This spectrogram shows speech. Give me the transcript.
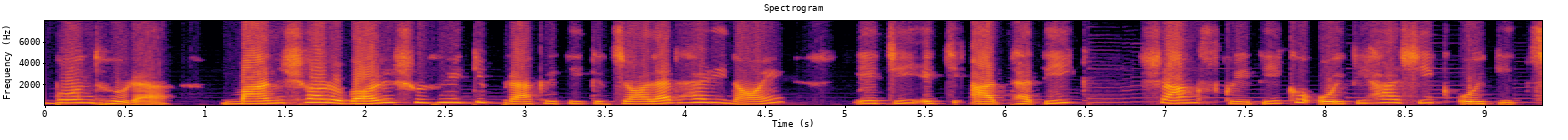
বন্ধুরা, মানসরোবর শুধু একটি প্রাকৃতিক জলাধারই নয়, এটি একটি আধ্যাত্মিক, সাংস্কৃতিক ও ঐতিহাসিক ঐতিহ্য।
